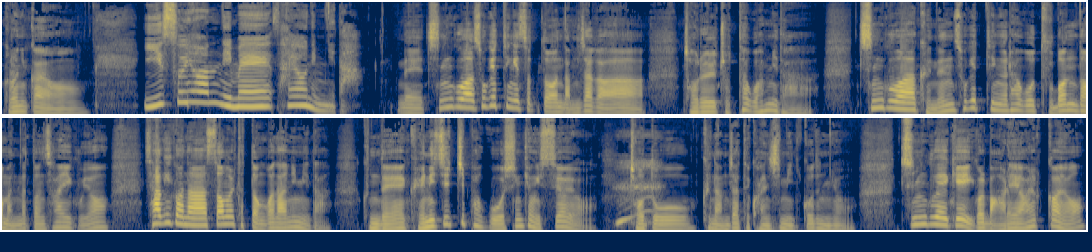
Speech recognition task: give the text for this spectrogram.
그러니까요. 이수현님의 사연입니다. 네, 친구와 소개팅했었던 남자가 저를 좋다고 합니다. 친구와 그는 소개팅을 하고 두 번 더 만났던 사이고요. 사귀거나 썸을 탔던 건 아닙니다. 근데 괜히 찝찝하고 신경이 쓰여요. 저도 그 남자한테 관심이 있거든요. 친구에게 이걸 말해야 할까요?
